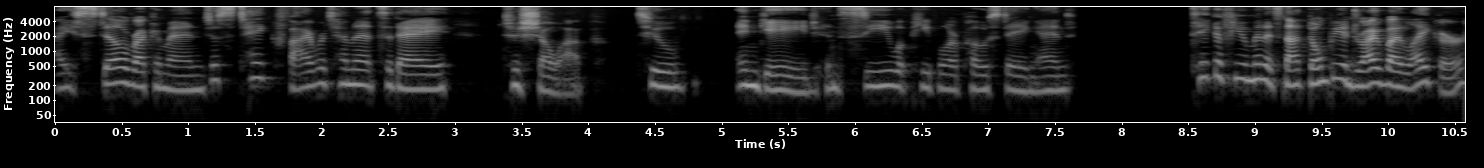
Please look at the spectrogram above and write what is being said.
I still recommend just take five or 10 minutes a day to show up, to engage and see what people are posting and take a few minutes. Not don't be a drive-by liker.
